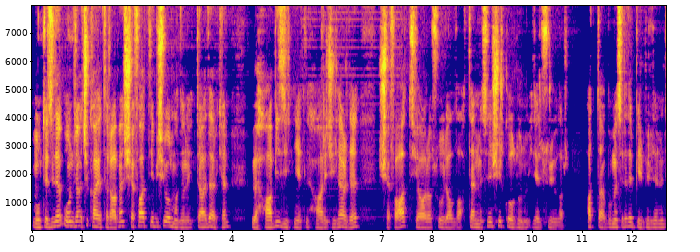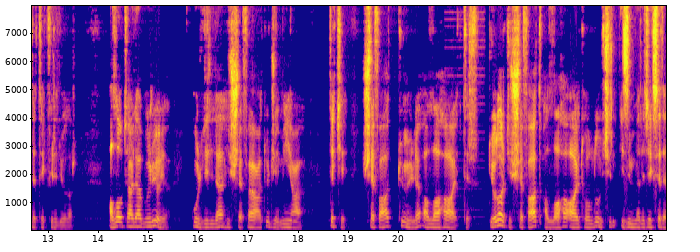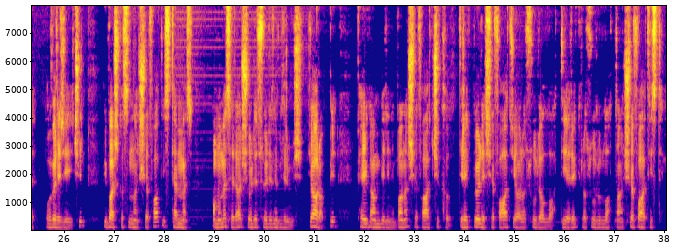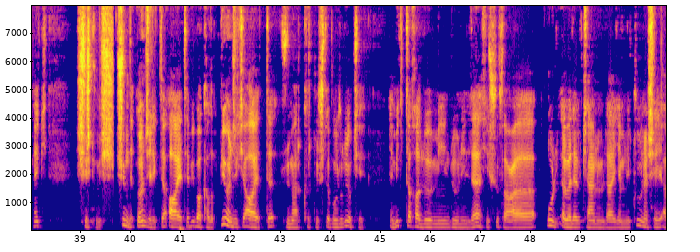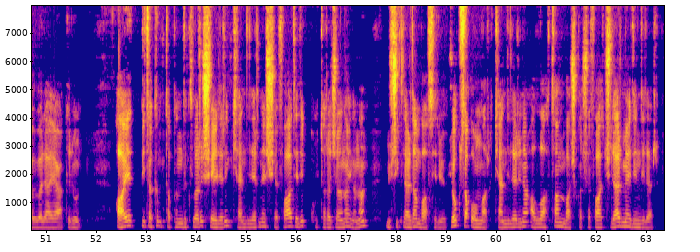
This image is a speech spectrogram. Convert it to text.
Mutezile onca açık ayete rağmen şefaat diye bir şey olmadığını iddia ederken Vehhabi zihniyetli hariciler de şefaat ya Resulallah denmesinin şirk olduğunu ileri sürüyorlar. Hatta bu meselede birbirlerini de tekfir ediyorlar. Allahu Teala buyuruyor ya Kul lillahi şefaatu cemi'a de ki şefaat tümüyle Allah'a aittir. Diyorlar ki şefaat Allah'a ait olduğu için izin verecekse de o vereceği için bir başkasından şefaat istenmez. Ama mesela şöyle söylenebilirmiş. Ya Rabbi peygamberini bana şefaatçi kıl. Direkt böyle şefaat ya Resulallah diyerek Resulullah'tan şefaat istemek şirkmiş. Şimdi öncelikle ayete bir bakalım. Bir önceki ayette Zümer 43'te buyruluyor ki اَمِتَّخَذُوا مِنْ دُونِ اللّٰهِ شُفَعَاءَ قُلْ اَوَلَوْ كَانُوا لَا يَمْلِكُونَ شَيْئًا وَلَا يَعْقِلُونَ Ayet bir takım tapındıkları şeylerin kendilerine şefaat edip kurtaracağına inanan müşriklerden bahsediyor. Yoksa onlar kendilerine Allah'tan başka şefaatçiler mi edindiler?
